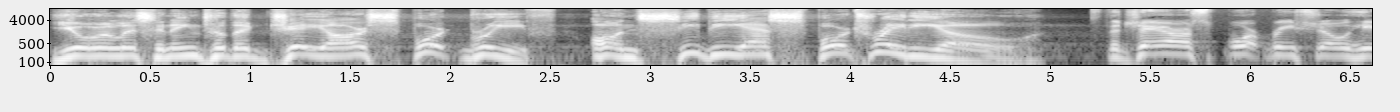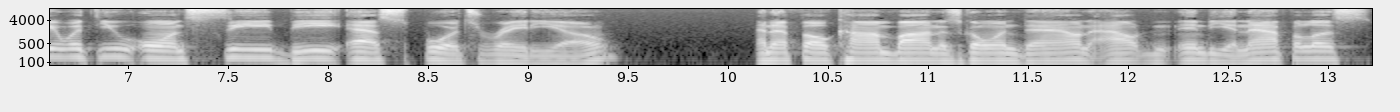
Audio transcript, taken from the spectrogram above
You're listening to the JR Sport Brief on CBS Sports Radio. It's the JR Sport Brief Show here with you on CBS Sports Radio. NFL Combine is going down out in Indianapolis.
